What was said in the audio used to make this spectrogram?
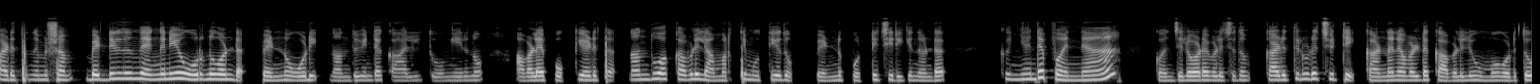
അടുത്ത നിമിഷം ബെഡിൽ നിന്ന് എങ്ങനെയോ ഊർന്നുകൊണ്ട് പെണ്ണ് ഓടി നന്ദുവിന്റെ കാലിൽ തൂങ്ങിയിരുന്നു. അവളെ പൊക്കിയെടുത്ത് നന്ദു ആ കവിളിൽ അമർത്തി മുത്തിയതും പെണ്ണ് പൊട്ടിച്ചിരിക്കുന്നുണ്ട്. കുഞ്ഞന്റെ പൊന്നാ? കൊഞ്ചലോടെ വിളിച്ചതും കഴുത്തിലൂടെ ചുറ്റി കണ്ണൻ അവളുടെ കവളിലും ഉമ്മ കൊടുത്തു.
